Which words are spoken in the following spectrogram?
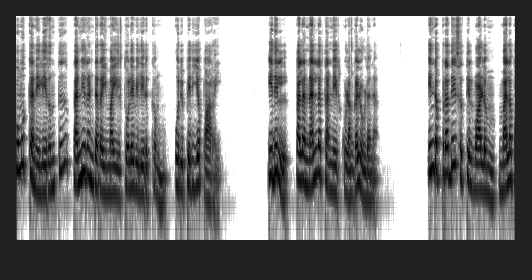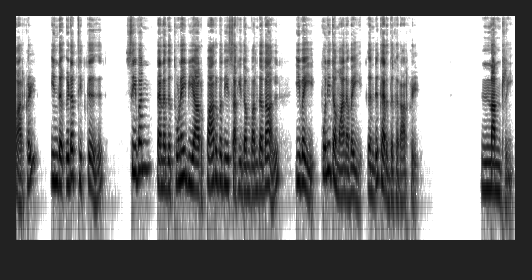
குமுக்கனிலிருந்து பன்னிரண்டரை மைல் தொலைவில் இருக்கும் ஒரு பெரிய பாறை. இதில் பல நல்ல தண்ணீர் குளங்கள் உள்ளன. இந்த பிரதேசத்தில் வாழும் மலபார்கள் இந்த இடத்திற்கு சிவன் தனது துணைவியார் பார்வதி சகிதம் வந்ததால் இவை புனிதமானவை என்று கருதுகிறார்கள். நன்றி.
